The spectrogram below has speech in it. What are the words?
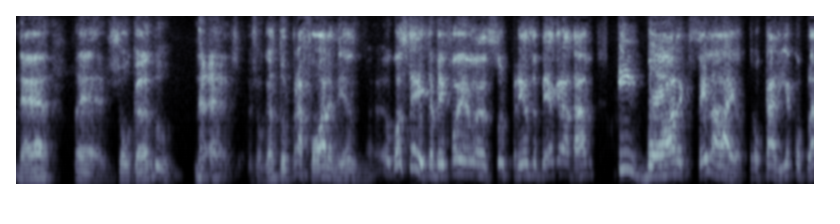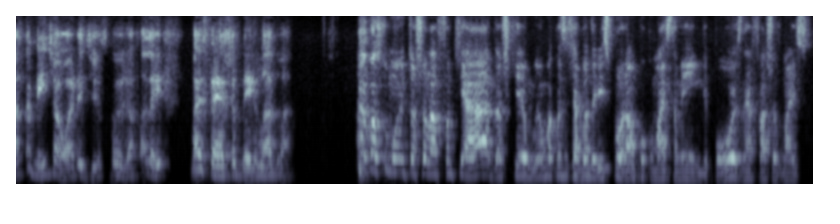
né, é, jogando né, jogando tudo para fora mesmo. Eu gostei, também foi uma surpresa bem agradável, embora que, sei lá, eu trocaria completamente a ordem disso, como eu já falei, mas fecha bem o lado A. Ah, eu gosto muito, acho ela funkeada, acho que é uma coisa que a banda iria explorar um pouco mais também depois, né? Faixas mais,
